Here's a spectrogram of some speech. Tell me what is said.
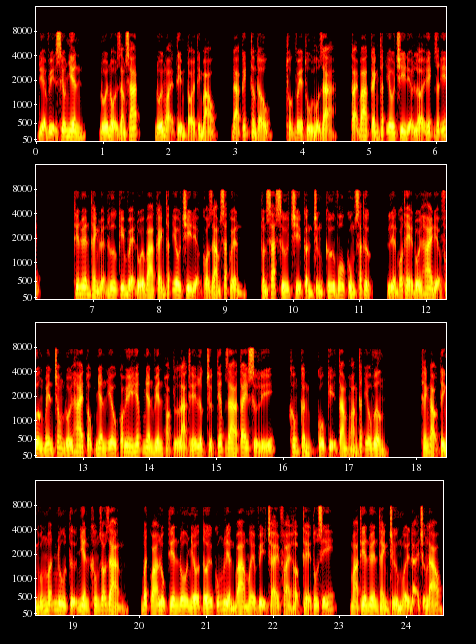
địa vị siêu nhiên, đối nội giám sát, đối ngoại tìm tòi tình báo, đả kích thẩm thấu, thuộc về thủ hộ giả, tại ba cảnh thất yêu chi địa lợi ích rất ít. Thiên Nguyên thành luyện hư kim vệ đối ba cảnh thất yêu chi địa có giám sát quyền, tuần sát sứ chỉ cần chứng cứ vô cùng xác thực, liền có thể đối hai địa phương bên trong đối hai tộc nhân yêu có uy hiếp nhân viên hoặc là thế lực trực tiếp ra tay xử lý, không cần cố kỵ tam hoàng thất yêu vương. Thánh đạo tình huống mẫn nhu tự nhiên không rõ ràng, bất quá lục thiên đô nhớ tới cũng liền ba mươi vị trái phải hợp thể tu sĩ, mà thiên Nguyên thành trừ mười đại trưởng lão,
